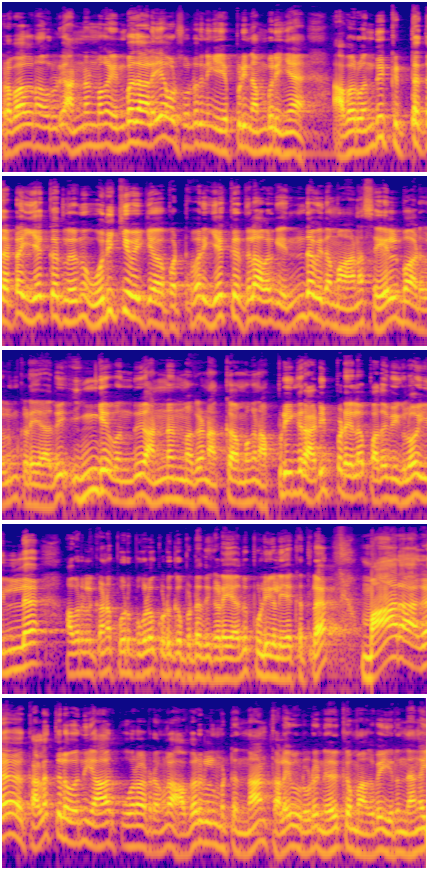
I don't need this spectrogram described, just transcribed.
பிரபாகரன் அவருடைய அண்ணன் மகன் என்பதாலேயே அவர் சொல்கிறது நீங்கள் எப்படி நம்புறீங்க? அவர் வந்து கிட்டத்தட்ட இயக்கத்திலிருந்து ஒதுக்கி வைக்கப்பட்டவர். இயக்கத்தில் அவருக்கு எந்த விதமான செயல்பாடுகளும் கிடையாது. இங்கே வந்து அண்ணன் மகன் அக்கா மகன் அப்படிங்கிற அடிப்படையில் பதவிகளோ இல்லை அவர்களுக்கான பொறுப்புகளோ கொடுக்கப்பட்டது கிடையாது புலிகள் இயக்கத்தில். மாறாக களத்தில் வந்து யார் போராடுறாங்களோ அவர்கள் மட்டும்தான் தலைவரோட நெருக்கமாகவே இருந்தாங்க.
